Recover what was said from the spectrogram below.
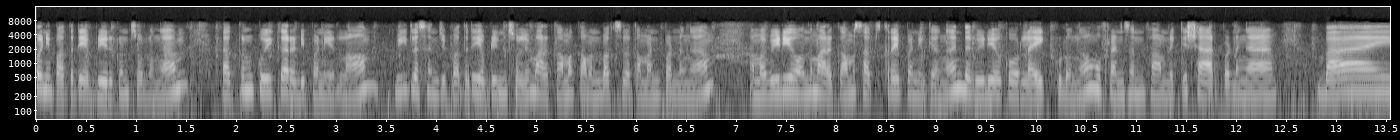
பண்ணி பார்த்துட்டு எப்படி இருக்குன்னு சொல்லுங்கள் டக்குன்னு குயிக்காக ரெடி பண்ணிடலாம். வீட்டில் செஞ்சு பார்த்துட்டு எப்படின்னு சொல்லி மறக்காமல் கமெண்ட் பாக்ஸில் கமெண்ட் பண்ணுங்கள் நம்ம வீடியோ வந்து மறக்காமல் சப்ஸ்கிரைப் பண்ணிக்கோங்க. இந்த வீடியோவுக்கு ஒரு லைக் கொடுங்க. உங்கள் ஃப்ரெண்ட்ஸ் அண்ட் ஃபேமிலிக்கு ஷேர் பண்ணுங்கள் பாய்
